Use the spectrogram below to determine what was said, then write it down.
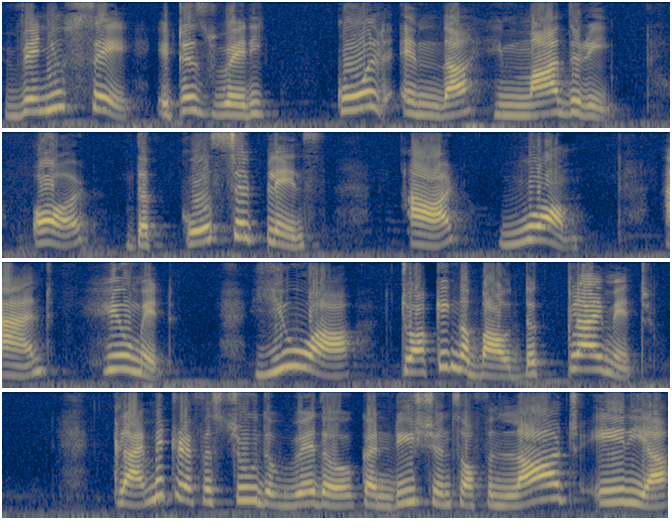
when you say it is very cold in the Himadri or the coastal plains are warm and humid, you are talking about the climate. Climate refers to the weather conditions of a large area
